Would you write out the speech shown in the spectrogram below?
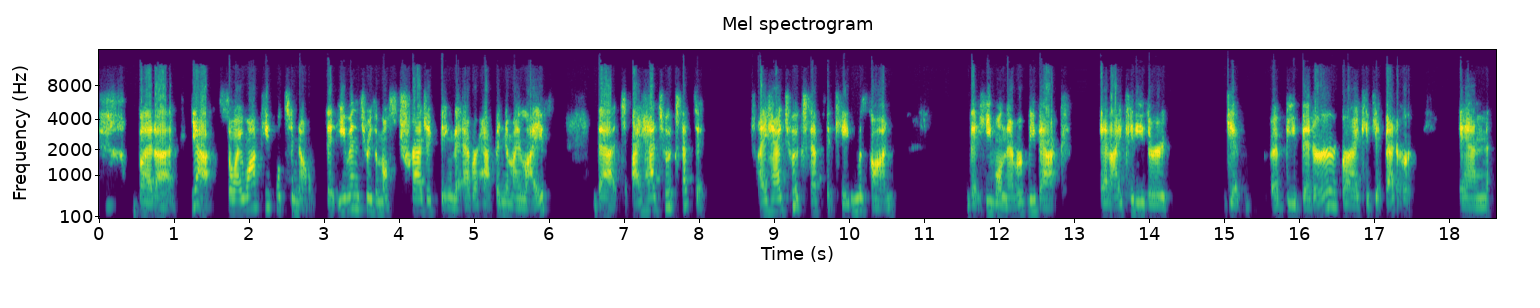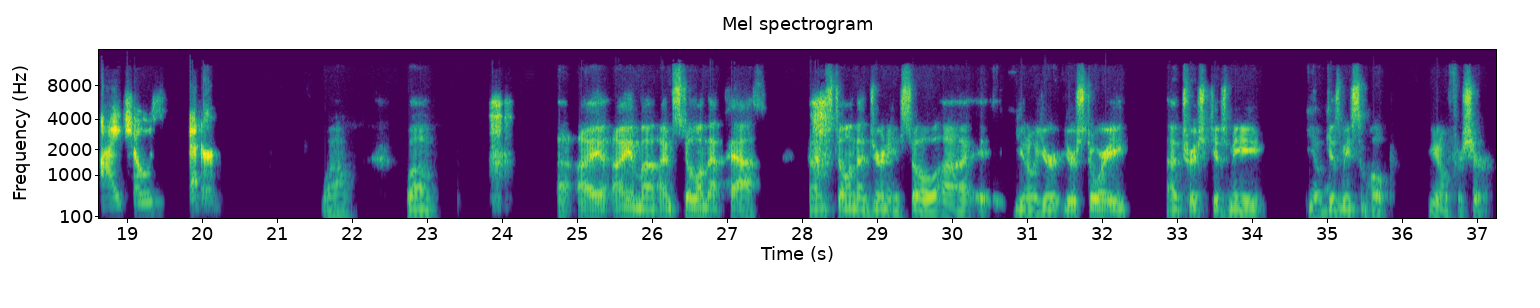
But uh, yeah, so I want people to know that even through the most tragic thing that ever happened in my life, that I had to accept it. I had to accept that Caden was gone, that he will never be back. And I could either get uh, be bitter or I could get better. And I chose better. Wow. Well, uh, I I am uh, I'm still on that path. I'm still on that journey. So uh, it, you know your your story, uh, Trish, gives me you know gives me some hope. You know for sure.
